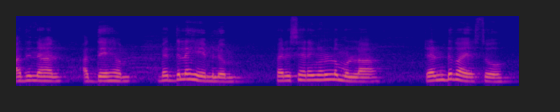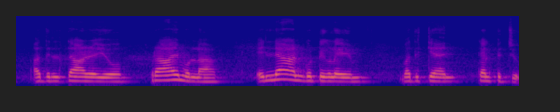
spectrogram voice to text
അതിനാൽ അദ്ദേഹം ബദ്ലഹേമിലും പരിസരങ്ങളിലുമുള്ള രണ്ട് വയസ്സോ അതിൽ താഴെയോ പ്രായമുള്ള എല്ലാ ആൺകുട്ടികളെയും വധിക്കാൻ കൽപ്പിച്ചു.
